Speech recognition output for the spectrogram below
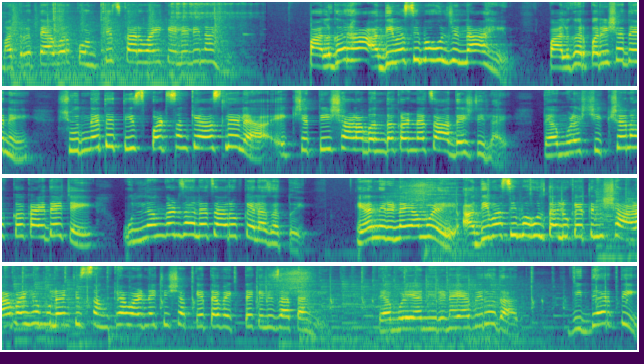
मात्र त्यावर कोणतीच कारवाई केलेली नाही. पालघर हा आदिवासी बहुल जिल्हा आहे. पालघर परिषदेने शून्य ते तीस पट संख्या असलेल्या एकशे तीस शाळा बंद करण्याचा आदेश दिलाय. त्यामुळे शिक्षण हक्क कायद्याचे उल्लंघन झाल्याचा आरोप केला जातोय. या निर्णयामुळे आदिवासी बहुल तालुक्यातील शाळाबाह्य मुलांची संख्या वाढण्याची शक्यता व्यक्त केली जात आहे. त्यामुळे या निर्णयाविरोधात विद्यार्थी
